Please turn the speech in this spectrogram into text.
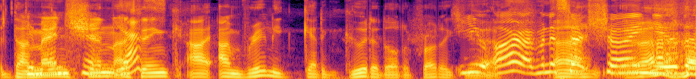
dimension, dimension yes. I think I, am really getting good at all the products. You, you are. I'm going to start uh, showing you the,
